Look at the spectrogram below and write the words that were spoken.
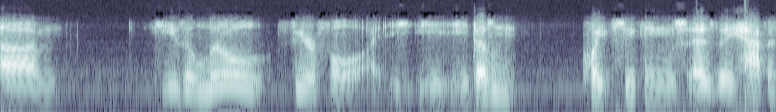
Um, he's a little fearful. He he, he doesn't quite see things as they happen,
